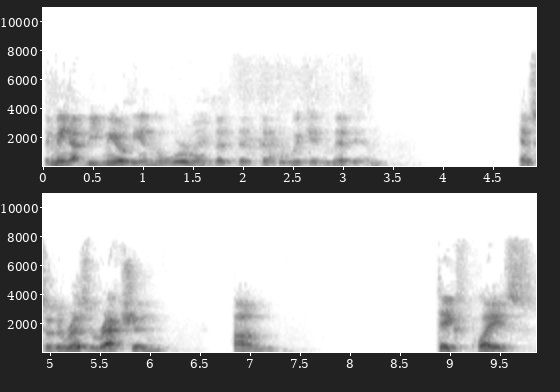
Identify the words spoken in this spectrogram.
It may not be merely in the world that, that, that the wicked live in. And so the resurrection um, takes place,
